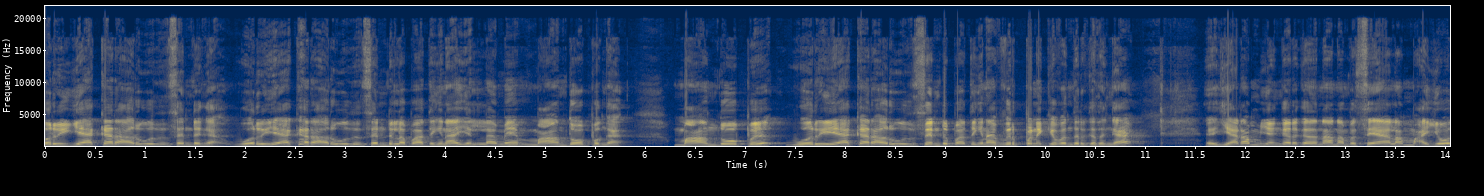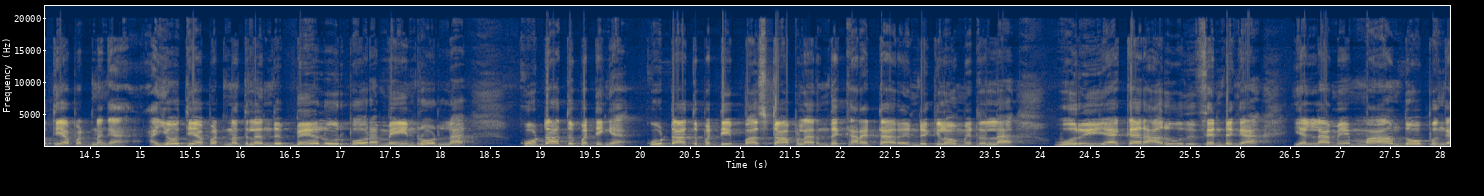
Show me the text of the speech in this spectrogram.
ஒரு ஏக்கர் அறுபது சென்ட்டுங்க ஒரு ஏக்கர் அறுபது சென்ட்டில் பார்த்தீங்கன்னா எல்லாமே மாந்தோப்புங்க. மாந்தோப்பு ஒரு ஏக்கர் அறுபது சென்ட் பார்த்தீங்கன்னா விற்பனைக்கு வந்திருக்குதுங்க. இடம் எங்கே இருக்குதுன்னா நம்ம சேலம் அயோத்தியாபட்டினம்ங்க அயோத்தியா பட்டினத்துலேருந்து பேலூர் போகிற மெயின் ரோட்டில் கூட்டாத்துப்பட்டிங்க. கூட்டாத்துப்பட்டி பஸ் ஸ்டாப்லேருந்து கரெக்டாக ரெண்டு கிலோமீட்டரில் ஒரு ஏக்கர் அறுபது சென்ட்டுங்க. எல்லாமே மாந்தோப்புங்க.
